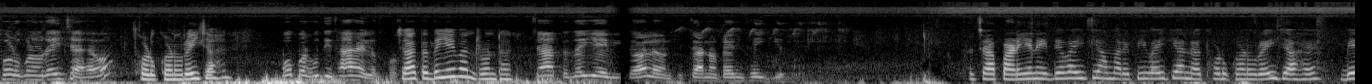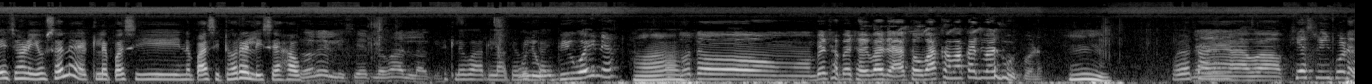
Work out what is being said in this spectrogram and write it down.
થોડું ઘણું રહી જાય હો. થોડું ઘણું રહી જાય ને. બપોર સુધી થાય લગભગ. ચા તો દઈ આવ્યા ને રોંઢા ચા તો દઈ આવી તો હાલે ચા નો ટાઈમ થઈ ગયો. ચા પાણી એને દેવાઈ ગયા અમારે પીવાઈ ગયા ને થોડું ઘણું રહી જાહે. બે જણિયું છે ને એટલે પછી ને પાછી ઢરેલી છે હાવ. ઢરેલી છે એટલે વાર લાગે. એટલે વાર લાગે ઓલી ઊભી હોય ને હા. તો તો બેઠા બેઠા વારે આ તો વાકા વાકા જ વાઢવું પડે. હમ. ખેસવી પડે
